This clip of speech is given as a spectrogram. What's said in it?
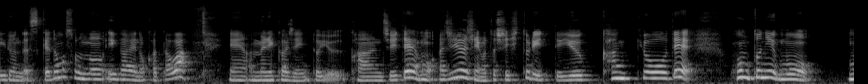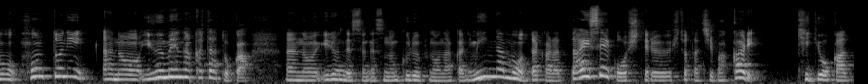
いるんですけどもその以外の方は、えー、アメリカ人という感じでもうアジア人私一人っていう環境で本当にもうもう本当にあの有名な方とかあのいるんですよねそのグループの中に。みんなもうだから大成功してる人たちばかり。起業家、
